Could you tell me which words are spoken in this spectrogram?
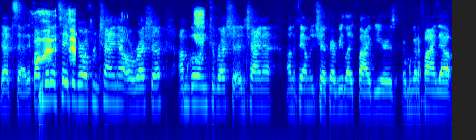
That's sad. If I'm going to take a girl from China or Russia, I'm going to Russia and China on a family trip every like five years, and we're going to find out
